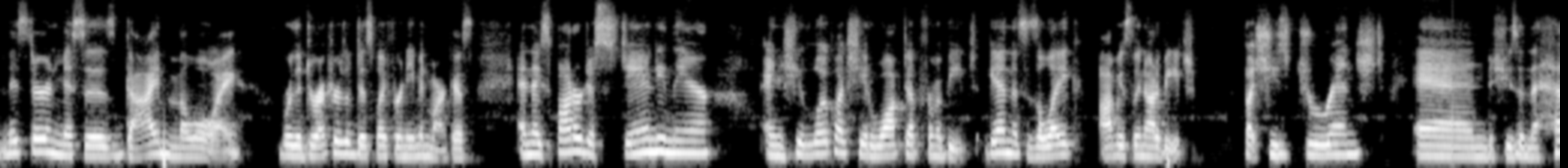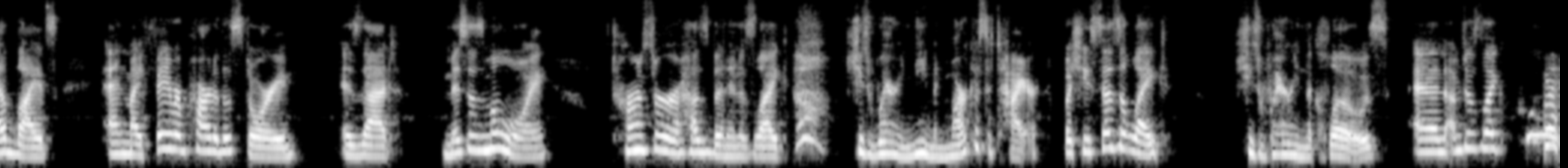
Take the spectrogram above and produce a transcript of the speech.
Mr. and Mrs. Guy Malloy were the directors of display for Neiman Marcus, and they spot her just standing there and she looked like she had walked up from a beach. Again, this is a lake, obviously not a beach, but she's drenched and she's in the headlights. And my favorite part of the story is that Mrs. Malloy turns to her husband and is like, oh, she's wearing Neiman Marcus attire. But she says it like she's wearing the clothes. And I'm just like, who?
